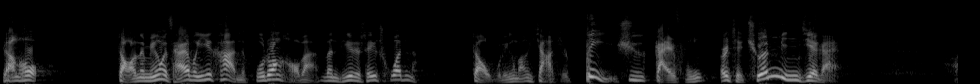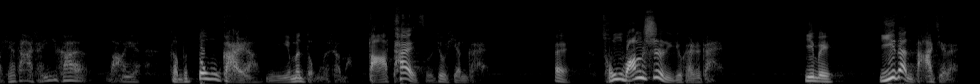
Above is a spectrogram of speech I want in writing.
然后找那明白裁缝一看，那服装好办，问题是谁穿呢？赵武灵王下旨必须改服，而且全民皆改。好些大臣一看，王爷。怎么都改呀？你们懂得什么？打太子就先改，哎，从王室里就开始改，因为一旦打起来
